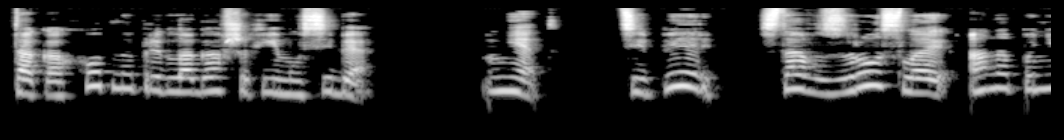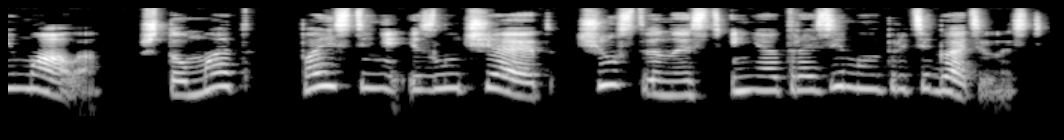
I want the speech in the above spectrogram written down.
так охотно предлагавших ему себя? Нет, теперь, став взрослой, она понимала, что Мэтт поистине излучает чувственность и неотразимую притягательность.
